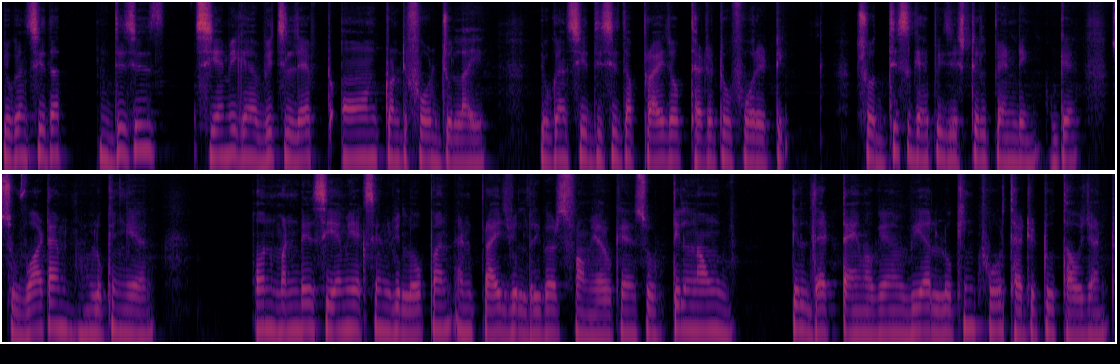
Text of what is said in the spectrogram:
you can see that this is cme gap which left on 24 july. You can see this is the price of 32480 so this gap is still pending okay? So what i'm looking here on monday cme exchange will open and price will reverse from here okay? So till now till that time okay we are looking for 32000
